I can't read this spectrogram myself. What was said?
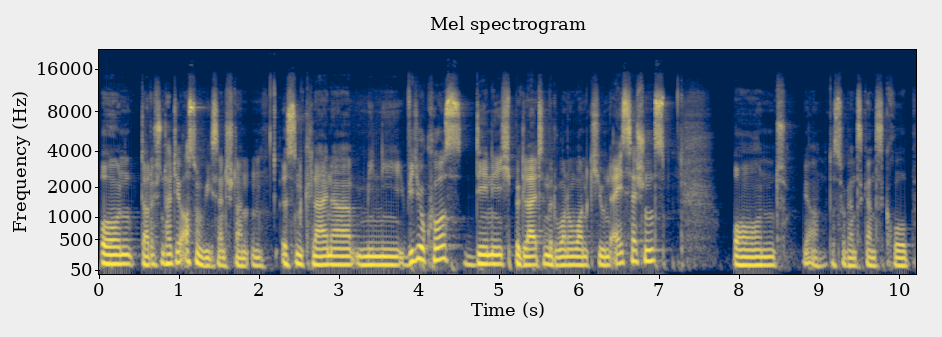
Und dadurch sind halt die Awesome Weeks entstanden. Ist ein kleiner Mini-Videokurs, den ich begleite mit One-on-One QA-Sessions. Und ja, das so ganz, ganz grob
